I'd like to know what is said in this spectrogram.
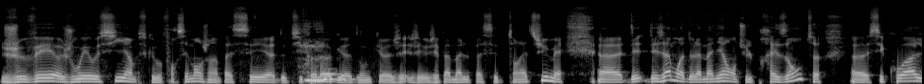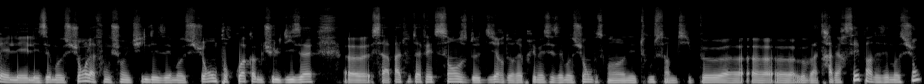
Je vais euh, jouer aussi, hein, parce que forcément j'ai un passé euh, de psychologue, donc j'ai pas mal passé de temps là-dessus, mais déjà moi de la manière dont tu le présentes, c'est quoi les, émotions, la fonction utile des émotions, pourquoi comme tu le disais, ça n'a pas tout à fait de sens de dire de réprimer ses émotions, parce qu'on en est tous un petit peu traversés par des émotions?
